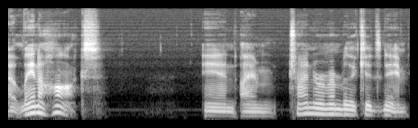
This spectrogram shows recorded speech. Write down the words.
Atlanta Hawks, and I'm trying to remember the kid's name.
